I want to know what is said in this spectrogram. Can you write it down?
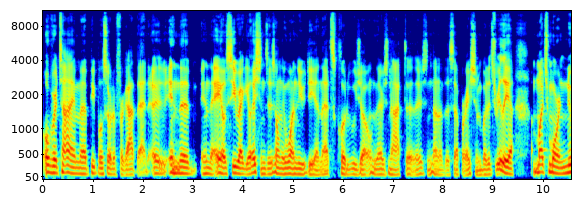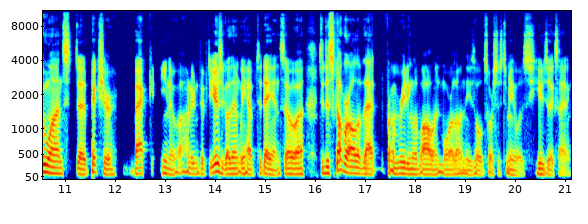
over time, uh, people sort of forgot that. Uh, in the in the AOC regulations, there's only one lieu-dit, and that's Clos de Vougeot. There's not uh, there's none of the separation, but it's really a, a much more nuanced picture back you know 150 years ago than we have today. And so uh, to discover all of that from reading Lavalle and Morelot and these old sources to me was hugely exciting.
